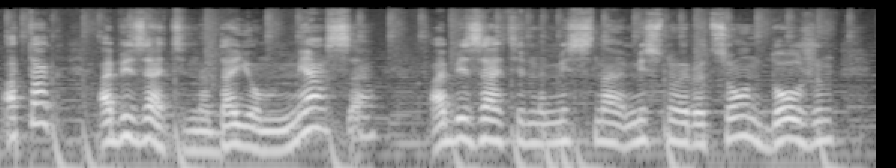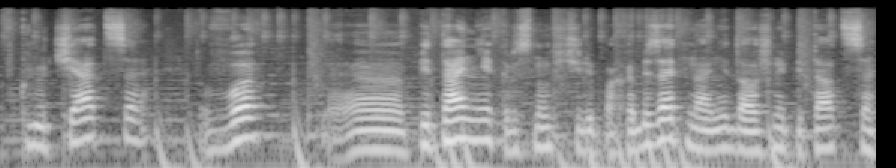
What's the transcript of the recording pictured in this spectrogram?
А так обязательно даем мясо, обязательно мясно, мясной рацион должен включаться в э, питание красных черепах. Обязательно они должны питаться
